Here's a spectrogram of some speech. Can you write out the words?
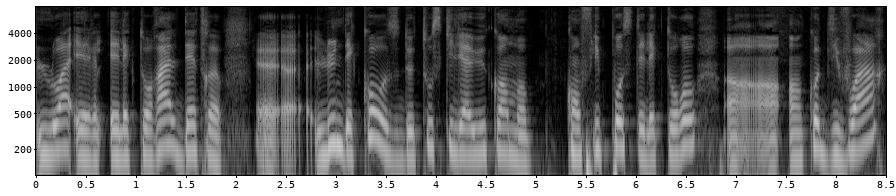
loi électorale d'être l'une des causes de tout ce qu'il y a eu comme conflits post-électoraux en, Côte d'Ivoire.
